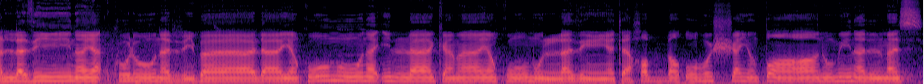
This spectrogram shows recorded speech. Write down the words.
الذين يأكلون الربا لا يقومون إلا كما يقوم الذي يتخبطه الشيطان من المس.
